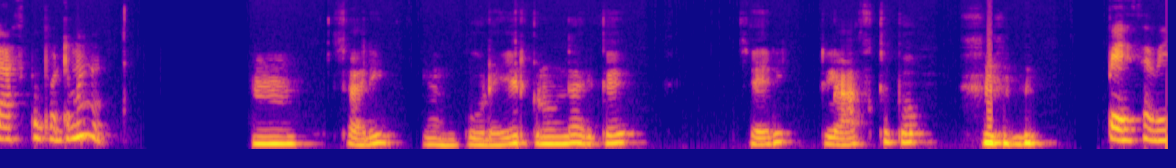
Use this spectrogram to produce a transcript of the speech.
கிளாஸ்க்கு போட்டுமா? ம் சரி. என் கூடயே இருக்கணும் தான் இருக்கு. சரி கிளாஸ்க்கு போ. பேசவே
